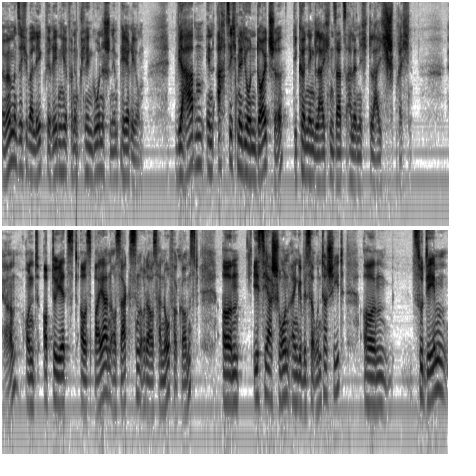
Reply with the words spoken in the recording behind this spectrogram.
Weil wenn man sich überlegt, wir reden hier von dem klingonischen Imperium. Wir haben in 80 Millionen Deutsche, die können den gleichen Satz alle nicht gleich sprechen. Ja, und ob du jetzt aus Bayern, aus Sachsen oder aus Hannover kommst, ähm, ist ja schon ein gewisser Unterschied. Ähm, zudem,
